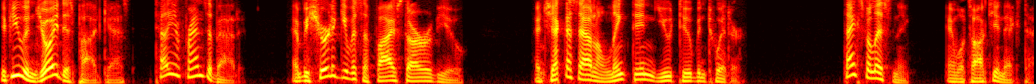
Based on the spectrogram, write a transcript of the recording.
If you enjoyed this podcast, tell your friends about it, and be sure to give us a five-star review. And check us out on LinkedIn, YouTube, and Twitter. Thanks for listening and we'll talk to you next time.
